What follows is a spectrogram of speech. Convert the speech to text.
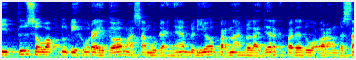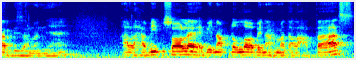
itu sewaktu di Huraidho masa mudanya beliau pernah belajar kepada dua orang besar di zamannya. Al Habib Soleh bin Abdullah bin Ahmad Al Atas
